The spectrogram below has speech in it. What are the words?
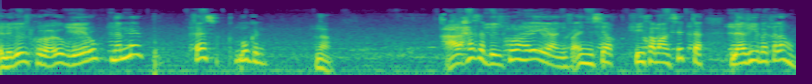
اللي بيذكر عيوب غيره نمام فاسق مجرم. نعم. على حسب بيذكرها ليه يعني؟ في انهي سياق. في طبعا ستة لا غيبة لهم.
